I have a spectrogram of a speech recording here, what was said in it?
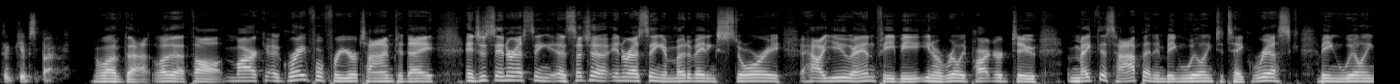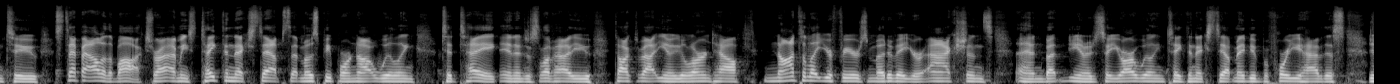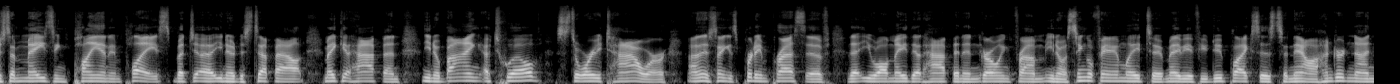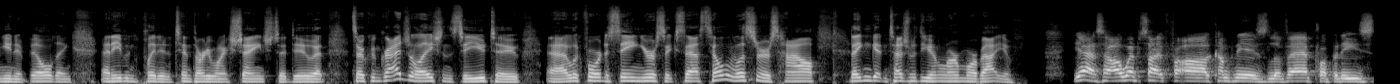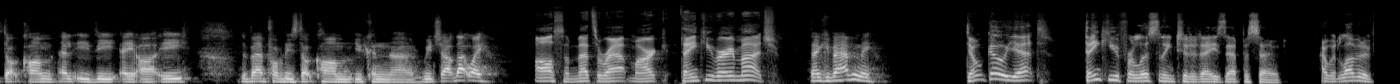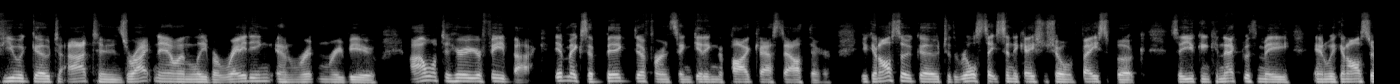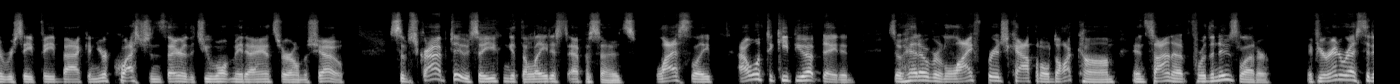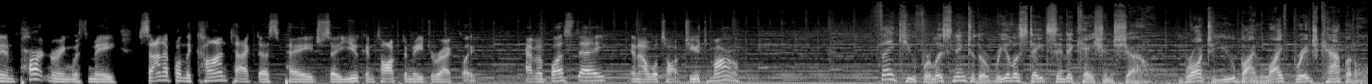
that gives back. Love that. Love that thought. Mark, uh, grateful for your time today and just interesting, uh, such an interesting and motivating story how you and Phoebe, you know, really partnered to make this happen and being willing to take risk, being willing to step out of the box, right? I mean, take the next steps that most people are not willing to take. And I just love how you talked about, you know, you learned how not to let your fears motivate your actions. And, but, you know, so you are willing to take the next step maybe before you have this just amazing plan in place, but, uh, you know, to step out, make make it happen. You know, buying a 12 story tower, I just think it's pretty impressive that you all made that happen and growing from, you know, a single family to maybe a few duplexes to now a 109 unit building and even completed a 1031 exchange to do it. So, congratulations to you two. Uh, I look forward to seeing your success. Tell the listeners how they can get in touch with you and learn more about you. Yeah, so our website for our company is levareproperties.com, L E V A R E, levareproperties.com. You can uh, reach out that way. Awesome. That's a wrap, Mark. Thank you very much. Thank you for having me. Don't go yet. Thank you for listening to today's episode. I would love it if you would go to iTunes right now and leave a rating and written review. I want to hear your feedback. It makes a big difference in getting the podcast out there. You can also go to the Real Estate Syndication Show on Facebook so you can connect with me and we can also receive feedback and your questions there that you want me to answer on the show subscribe too so you can get the latest episodes. Lastly, I want to keep you updated. So head over to lifebridgecapital.com and sign up for the newsletter. If you're interested in partnering with me, sign up on the contact us page so you can talk to me directly. Have a blessed day, and I will talk to you tomorrow. Thank you for listening to the Real Estate Syndication Show, brought to you by LifeBridge Capital.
